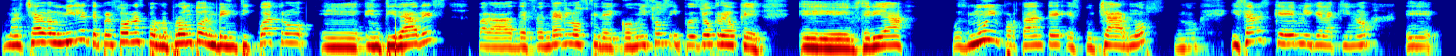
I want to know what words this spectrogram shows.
marcharon miles de personas por lo pronto en 24 eh, entidades para defender los fideicomisos y pues yo creo que eh, sería pues muy importante escucharlos, ¿no? Y sabes qué, Miguel Aquino, eh,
